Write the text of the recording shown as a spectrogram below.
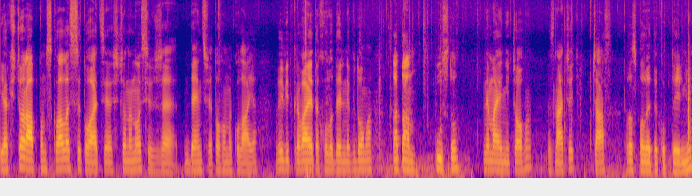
Якщо раптом склалась ситуація, що на носі вже День Святого Миколая, ви відкриваєте холодильник вдома, а там пусто, немає нічого, значить час розпалити коптильню,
